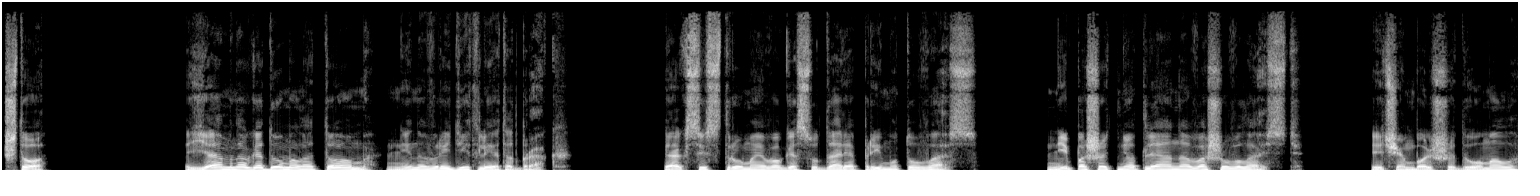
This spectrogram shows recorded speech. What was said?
Что? Я много думал о том, не навредит ли этот брак. Как сестру моего государя примут у вас? Не пошатнет ли она вашу власть? И чем больше думал,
